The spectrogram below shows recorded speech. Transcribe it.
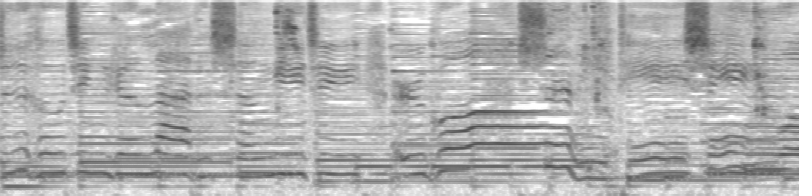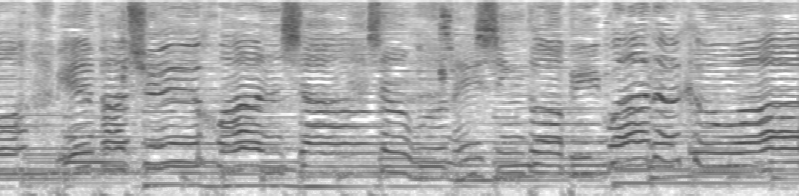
时候竟然辣得像一记耳光。是你提醒我别怕去幻想，像我内心躲避惯的渴望，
